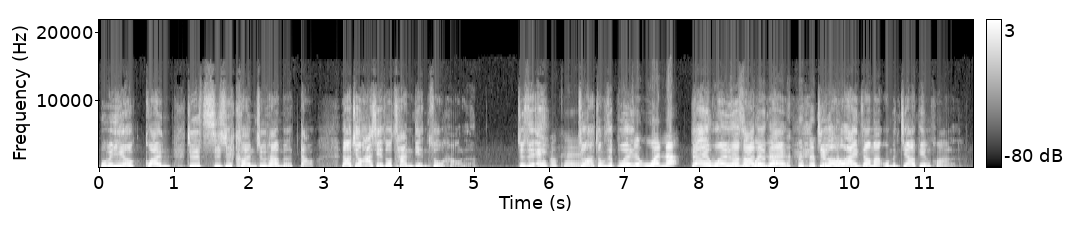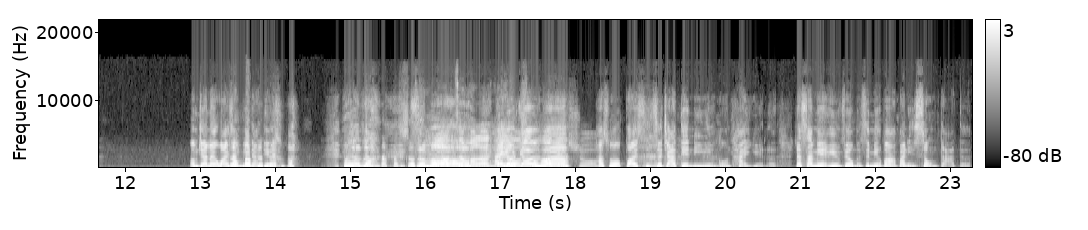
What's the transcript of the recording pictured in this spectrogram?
我们也有关，就是持续关注他有没有到，然后就他写说餐点做好了。就是哎，OK，做好总是不会稳了，对，稳了嘛，对不对？结果后来你知道吗？我们接到电话了，我们家那个外送员打电话。我想说，怎么？怎么了？他有什么话说？他说：“不好意思，这家店离你们公司太远了，那上面的运费我们是没有办法帮你送达的，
